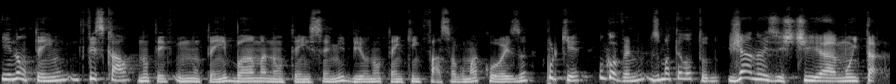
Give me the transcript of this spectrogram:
E não tem fiscal, não tem, não tem IBAMA, não tem ICMBio, não tem quem faça alguma coisa, porque o governo desmantelou tudo. Já não existia muita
